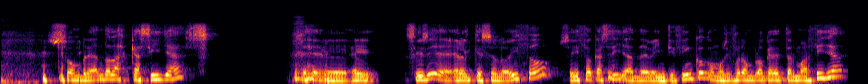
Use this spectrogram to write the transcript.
Sombreando las casillas. El, sí, sí, el que se lo hizo, se hizo casillas de 25 como si fuera un bloque de termoarcilla.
